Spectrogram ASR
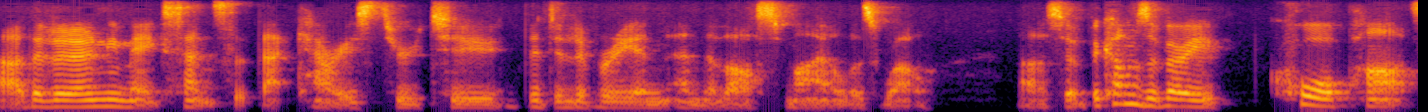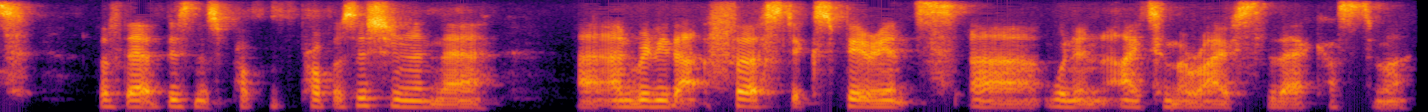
uh, that it only makes sense that that carries through to the delivery and, and the last mile as well. Uh, so it becomes a very core part of their business proposition and their and really that first experience uh, when an item arrives to their customer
